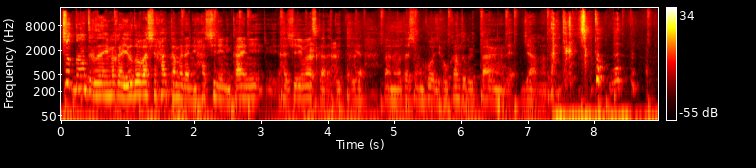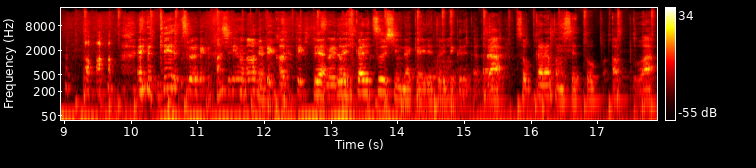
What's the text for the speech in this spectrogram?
ちょっと待ってください。今からヨドバシカメラに走りに買いに走りますからって言ったら「いやあの私も工事他のとこいっぱいあるのでじゃあまた」って書いちゃった。えでそれ走り回って買ってきてつないだの。で光通信だけは入れといてくれたから、はいそっから後のセットアップは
